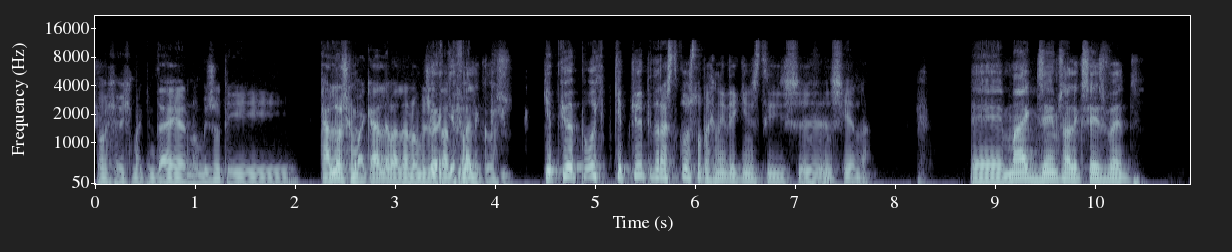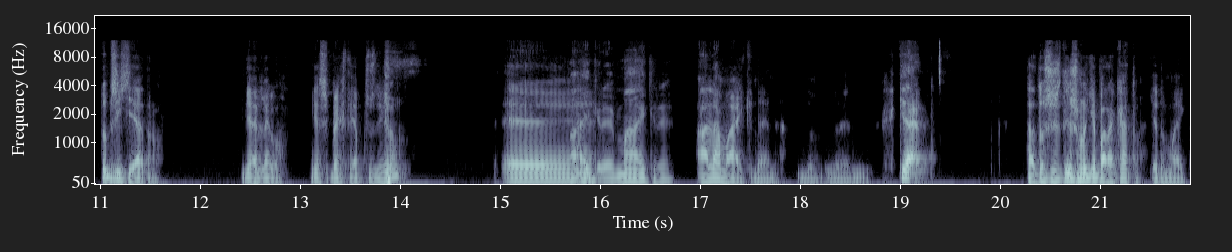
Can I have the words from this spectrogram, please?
Όχι, όχι. Μακιντάιρ νομίζω ότι. Καλός και ο Μακάλεμπ, αλλά νομίζω ότι. Πιο πιο, και πιο, όχι, και πιο επιδραστικός στο παιχνίδι εκείνης της mm-hmm. Σιένα. Ε, Mike James, Αλεξέι Σβεντ. Τον ψυχίατρο. Για λέγω. Για συμπαίχτη από τους δύο. Ε... Μάικ, ρε, Μάικ, ρε. Αλλά Μάικ, ναι, ναι. Και θα το συζητήσουμε και παρακάτω για το Μάικ.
